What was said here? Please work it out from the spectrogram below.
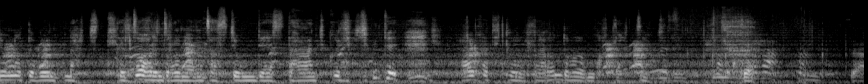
юмнуудаа бөөнд нь авчт. Тэгэл 126 мянган цаас ч өмнөдөөс таанчгүй л шүү дээ. Харахад итгэр бол 14 мянган хүртэл авсан юм чинь. За. За.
